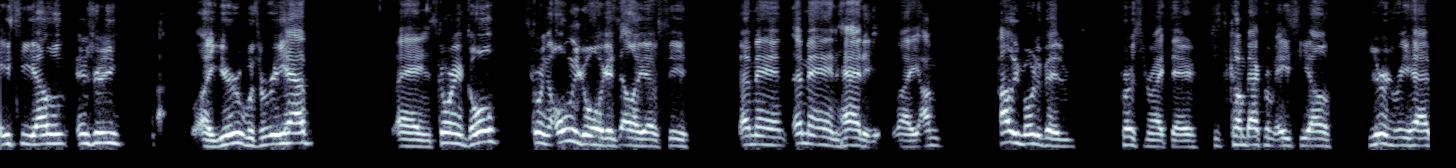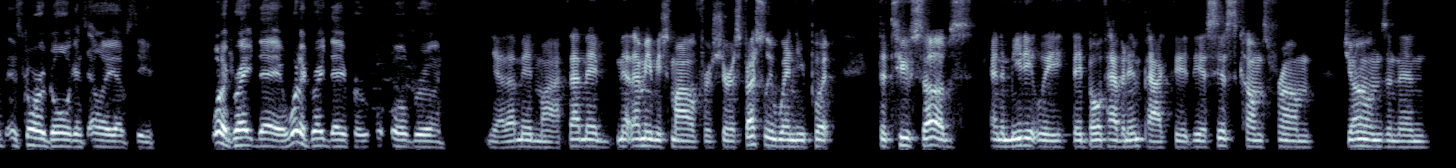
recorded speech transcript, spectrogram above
ACL injury, a year with rehab, and scoring a goal, scoring the only goal against LAFC. That man, that man had it. Like I'm highly motivated person right there, just to come back from ACL, year in rehab, and score a goal against LAFC. What a great day! What a great day for Will Bruin yeah, that made my that made that made me smile for sure. Especially when you put the two subs and immediately they both have an impact. The the assist comes from Jones, and then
